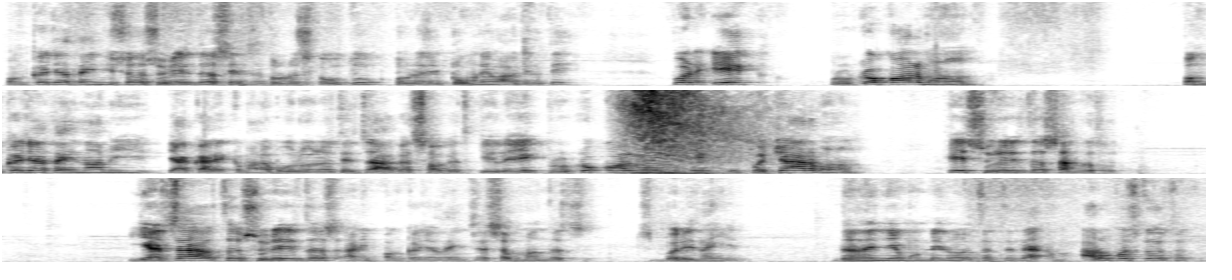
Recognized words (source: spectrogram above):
पंकजाताईंनी सुद्धा सुरेश दस यांचं थोडंसं कौतुक थोडेसे टोमणे मागले होते. पण एक प्रोटोकॉल म्हणून पंकजाताईंना आम्ही त्या कार्यक्रमाला बोलवलं त्यांचं आगत स्वागत केलं. एक प्रोटोकॉल म्हणून एक उपचार म्हणून हे सुरेश दस सांगत होते. याचा अर्थ सुरेश दस आणि पंकजाताईंचे संबंधच बरे नाहीत. धनंजय मुंडेंवर तर ते आरोपच करत होते.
